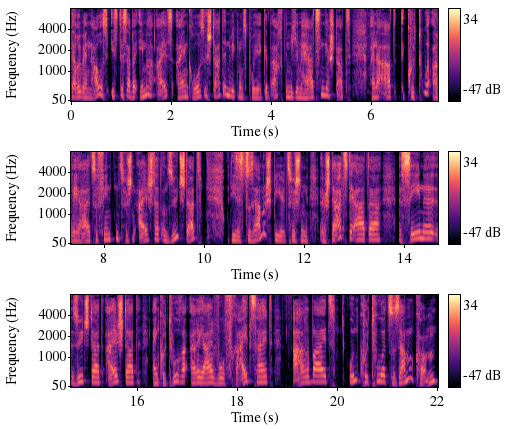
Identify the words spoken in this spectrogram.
Darüber hinaus ist es aber immer als ein großes Stadtentwicklungsprojekt gedacht, nämlich im Herzen der Stadt eine Art Kulturareal zu finden zwischen Altstadt und Südstadt. Und dieses Zusammenspiel zwischen äh, Staatstheater, Szene, Südstadt, Altstadt, ein Kulturareal, wo Freizeit, Arbeit und Kultur zusammenkommen,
